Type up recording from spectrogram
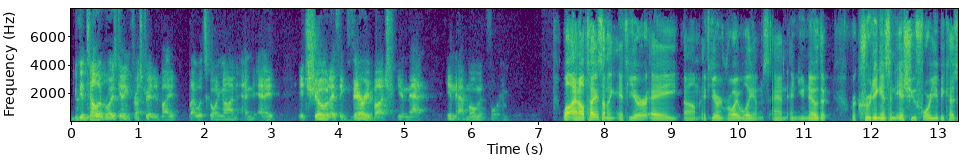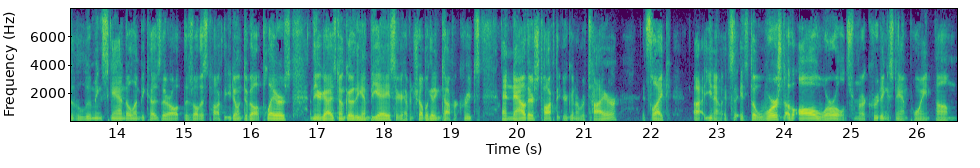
you can tell that Roy's getting frustrated by by what's going on and and it it showed I think very much in that in that moment for him well, and I'll tell you something. If you're a um, if you're Roy Williams and and you know that recruiting is an issue for you because of the looming scandal and because there all, there's all this talk that you don't develop players and that your guys don't go to the NBA, so you're having trouble getting top recruits, and now there's talk that you're going to retire. It's like uh, you know, it's it's the worst of all worlds from a recruiting standpoint. Um,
